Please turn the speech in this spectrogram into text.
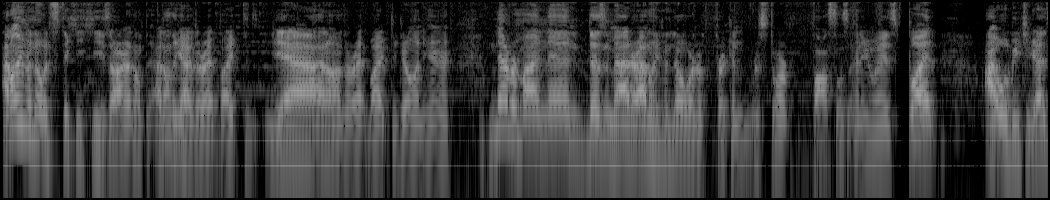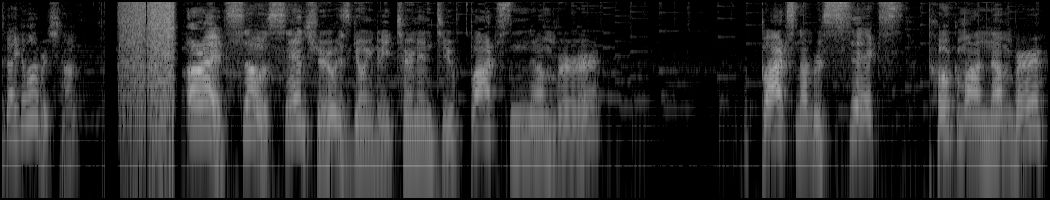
I don't even know what sticky keys are. I don't. I don't think I have the right bike to. Yeah, I don't have the right bike to go in here. Never mind, then. Doesn't matter. I don't even know where to freaking restore fossils, anyways. But I will meet you guys back in Lavaridge Town. All right, so Sandshrew is going to be turned into box number Box number 6, Pokemon number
